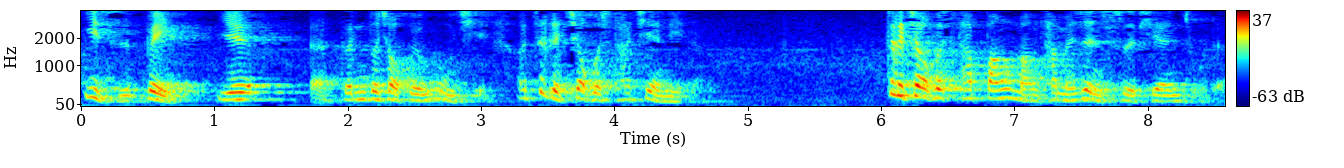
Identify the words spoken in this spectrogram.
一直被耶呃格林多教会误解，而这个教会是他建立的。这个教会是他帮忙他们认识天主的，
